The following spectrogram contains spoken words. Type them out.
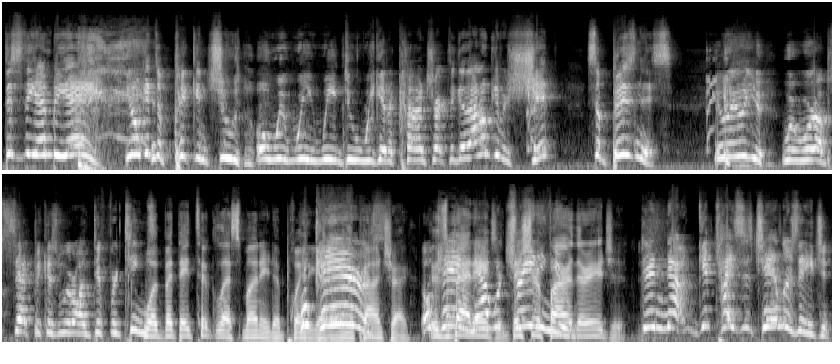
This is the NBA. you don't get to pick and choose. Oh, we we we do. We get a contract together. I don't give a shit. It's a business. We're, we're upset because we were on different teams. Well, but they took less money to play Who together cares? in the contract. it was a Okay, bad now agent. we're They should have fired you. their agent. Then now get Tyson Chandler's agent,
